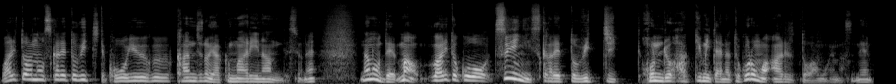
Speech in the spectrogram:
割とあのスカレット・ウィッチってこういう感じの役回りなんですよね。なのでまあ割とこうついにスカレット・ウィッチ本領発揮みたいなところもあるとは思いますね。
